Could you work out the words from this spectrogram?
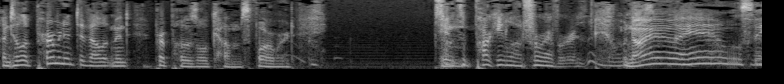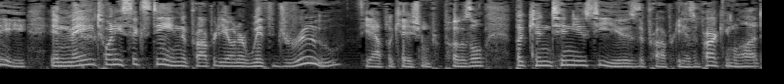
until a permanent development proposal comes forward. So In- it's a parking lot forever. No, yeah, we'll see. In May 2016, the property owner withdrew the application proposal, but continues to use the property as a parking lot.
